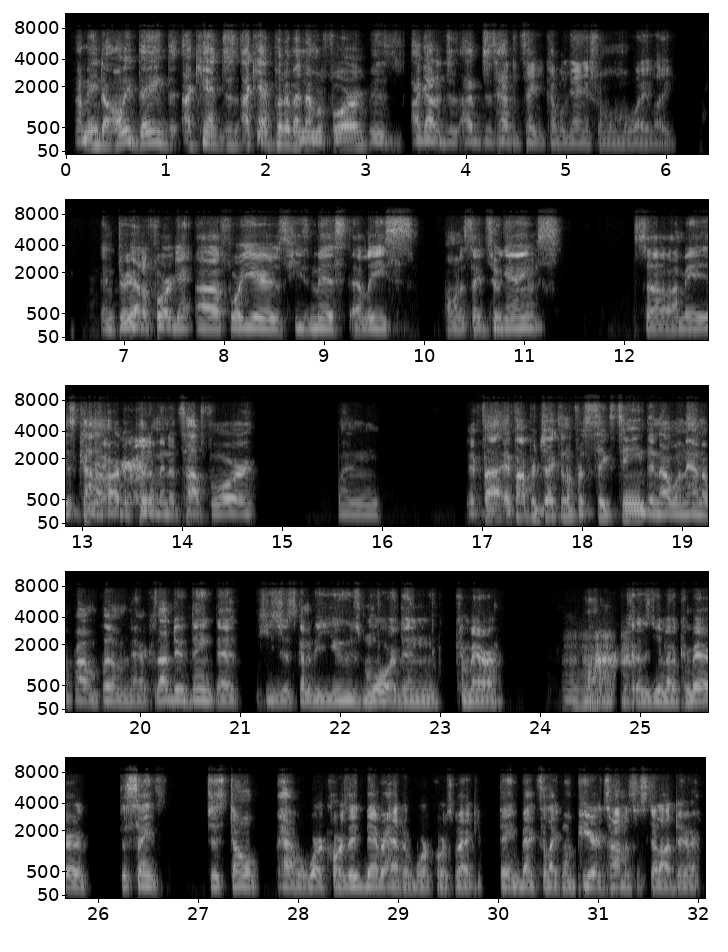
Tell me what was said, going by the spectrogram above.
I mean, the only thing that I can't just I can't put him at number four is I gotta just I just have to take a couple games from him away. Like in three out of four game uh four years, he's missed at least I want to say two games. So I mean, it's kind of hard to put him in the top four. When if I if I projected him for 16, then I wouldn't have no problem putting him in there because I do think that he's just going to be used more than Kamara. Mm-hmm. Um, because you know Kamara, the Saints just don't have a workhorse. They've never had a workhorse back dating back to like when Pierre Thomas was still out there.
